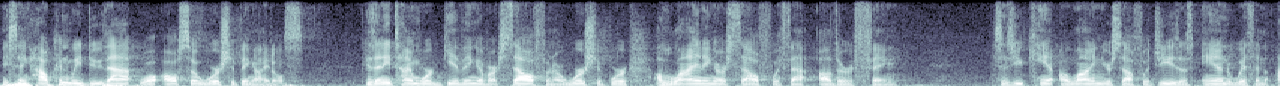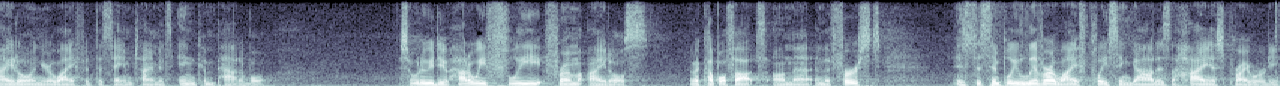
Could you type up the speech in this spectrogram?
He's saying, how can we do that while also worshiping idols? Because anytime we're giving of ourself and our worship, we're aligning ourselves with that other thing. He says you can't align yourself with Jesus and with an idol in your life at the same time. It's incompatible. So, what do we do? How do we flee from idols? I have a couple thoughts on that. And the first is to simply live our life placing God as the highest priority.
